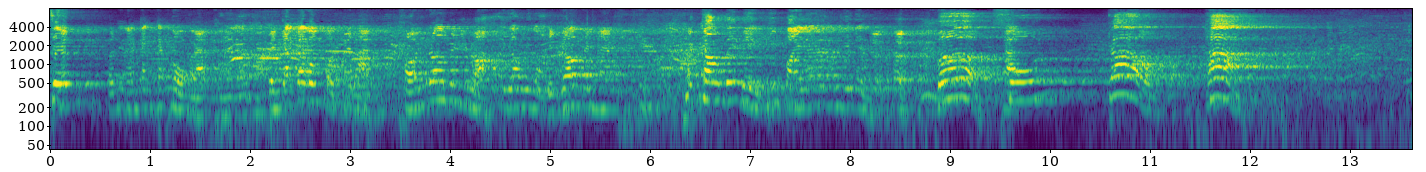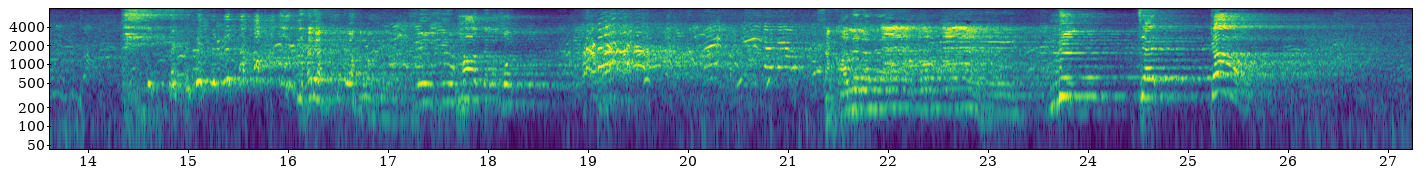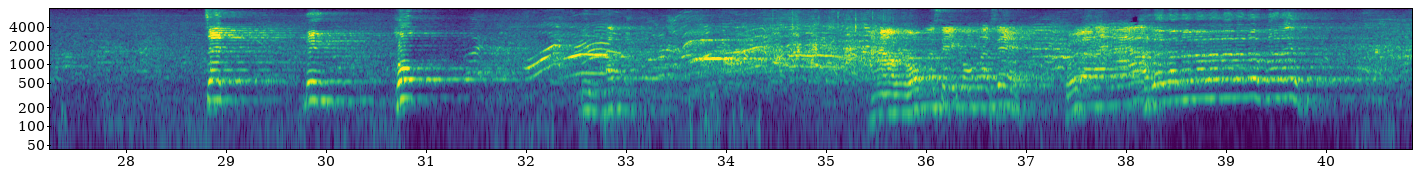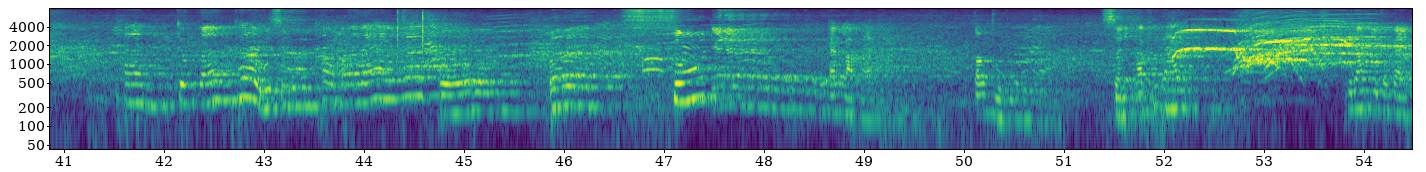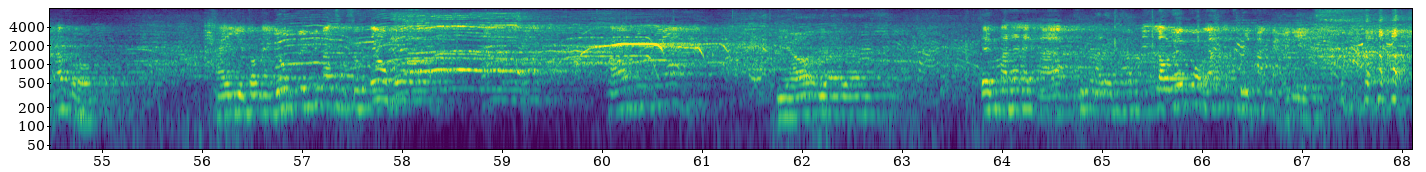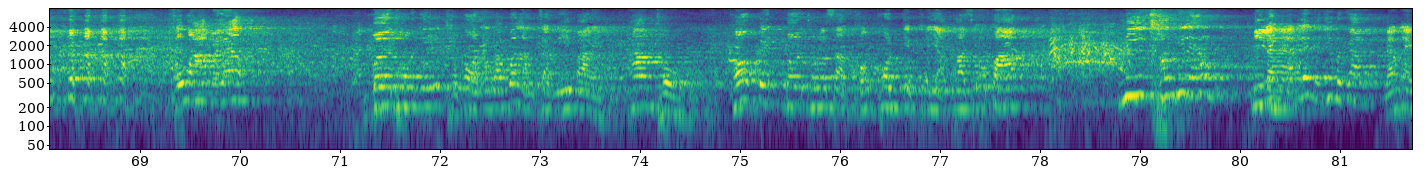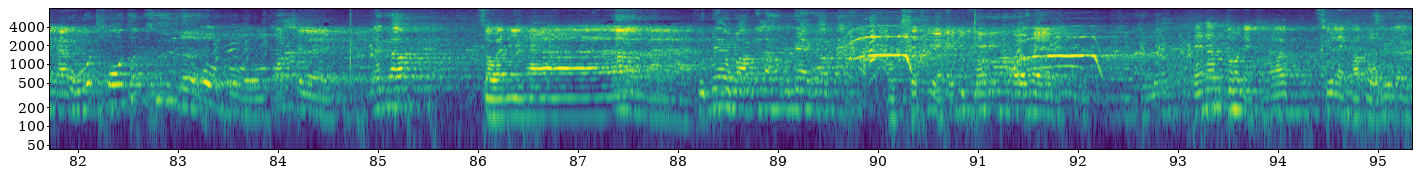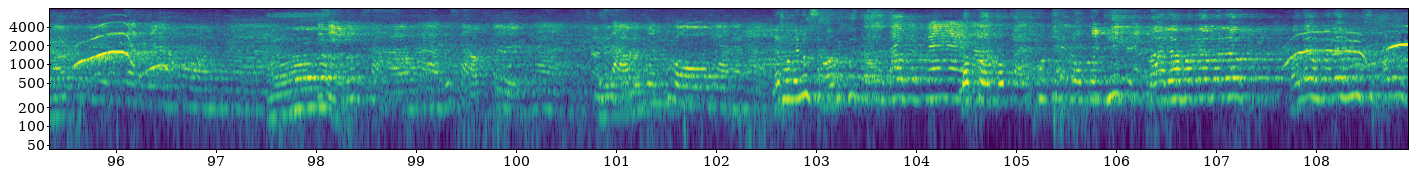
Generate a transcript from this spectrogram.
เจ็ด ตอนนี้นะกังกังงงแล้วเป็นกังกังงงกดไม่ทันขออีกรอบหนึงดีกว่าอีกรอบหนึงเหรออีกรอบหนึงฮะถ้าเก้าไม่เบรกพี่ไปแล้วนะเมื่อกี้เนี่ยเบอร์ศูนย์เก้าห้าคือคือภาพแต่ละคนสังเคราะห์เรื่องหน้าโน้หน้าหนึ่งเจ็ดเก้าเจ็ดหนึ่ง หกหนึ่งครับอ้าวงงละสิงงละสิเบอร์อะไรนะเอาเร็วเร็วเร็วเร็วเร็วเร็วเบอร์อะไรท่านกำลังเข้าสู่เข้ามาแล้วครับผมเบอร์ศูนย์ดการหลับนะต้องถูกกติาสวัสดีครับพี่นัทพี่นัทอยู่ตรงไหนครับผมใครอยู่ตรงไหนยกมือขึ้นมาสูงๆเนี่ยโอ้โครับพี่นัทเดี๋ยวเดี๋ยวเดี๋ยวเดินมาได้เลยครับขึ้นมาเลยครับ เราเริ่มงงแล้วจะคุยทางไหนดี เขาวางไปแล้ว เบอร์โทรนี้เขาบอกนะครับว่าหลังจากนี้ไปห้ามโทร เพราะเป็นเบอร์โทรศัพท์ของคนเก็บขยะพาซิโอปาร์คมีครั้งที่แล้วมีแล้วฮะ เล่นอย่างนี้เหมือนกัน แล้วไงครับ โอ้โหโทรทั้งคืนเลยโอ้โหพัดไปเลย นะครับสวัสดีครับอ่าอ่าคุณแม่วางได้แล้วครับคุณแม่ครับ ผมเช็ดเหงื่อให้ดีครับโอเคคุณแม่แนะนำตัวหน่อยครับ ชื่ออะไรครับผมชื่ออะไรครับ จันยาพรค่ะอ่าที่จริงลูกสาวค่ะ ลูกสาวเกิดค่ะ ลูกสาวเป็นคนโทรค่ะนะคะแล้วทำไมลูกสาวไม่ขึ้นมาล่ะครับเป็นแม่เราเปิดโอกาสให้คุณแทนลมตรงที่ มาเร็วมาเร็วมาเร็วมาเร็วมาเร็วลูกสาวเร็ว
